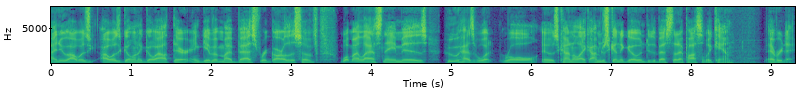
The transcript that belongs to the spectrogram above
I knew I was I was going to go out there and give it my best, regardless of what my last name is, who has what role. It was kind of like I'm just going to go and do the best that I possibly can every day.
